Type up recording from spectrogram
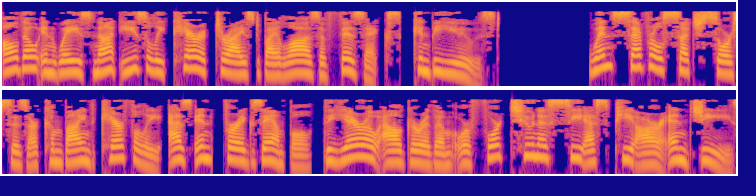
although in ways not easily characterized by laws of physics, can be used. When several such sources are combined carefully as in, for example, the Yarrow algorithm or Fortuna CSPRNGs,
